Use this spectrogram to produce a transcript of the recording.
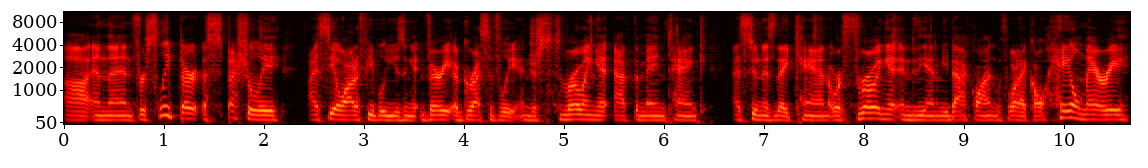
Uh, and then for sleep dart, especially, I see a lot of people using it very aggressively and just throwing it at the main tank as soon as they can, or throwing it into the enemy backline with what I call Hail Mary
